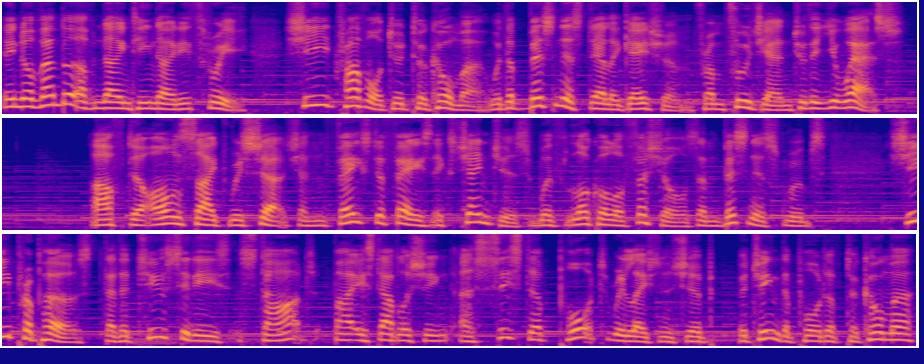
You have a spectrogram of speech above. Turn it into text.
In November of 1993, Xi traveled to Tacoma with a business delegation from Fujian to the U.S. After on site research and face to face exchanges with local officials and business groups, Xi proposed that the two cities start by establishing a sister port relationship between the port of Tacoma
